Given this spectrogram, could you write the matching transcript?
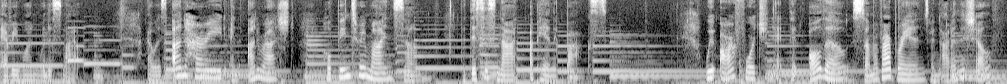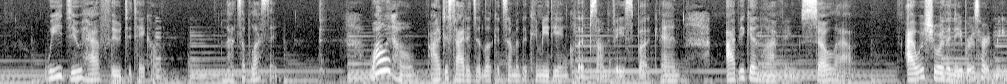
everyone with a smile. I was unhurried and unrushed, hoping to remind some that this is not a panic box. We are fortunate that although some of our brands are not on the shelf, we do have food to take home, and that's a blessing. While at home, I decided to look at some of the comedian clips on Facebook, and I began laughing so loud. I was sure the neighbors heard me.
